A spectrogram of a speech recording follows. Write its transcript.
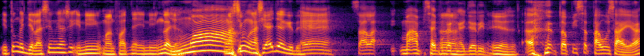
Itu ngejelasin gak sih ini manfaatnya ini enggak ya? Wah, Ngasih ngasih aja gitu. Eh, salah. Maaf, saya bukan ngajarin. iya. Tapi setahu saya,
